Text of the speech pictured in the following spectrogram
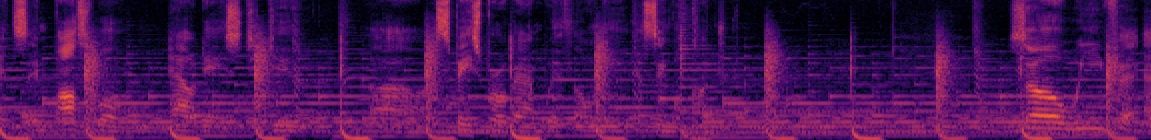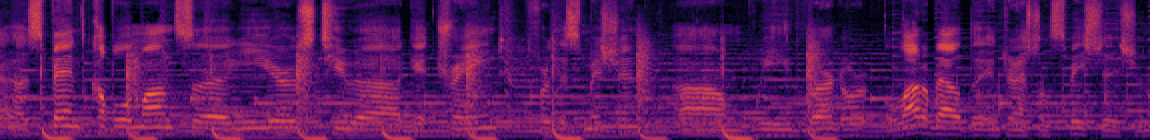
it's impossible nowadays to do a space program with only a single country. So we've uh, spent a couple of months, uh, years to uh, get trained for this mission. Um, we learned a lot about the International Space Station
